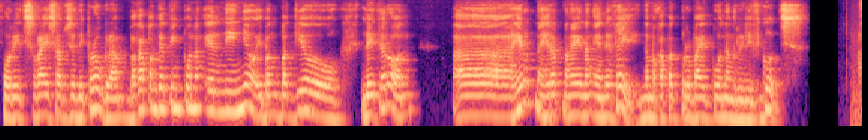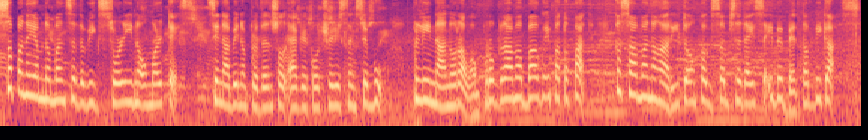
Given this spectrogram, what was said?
for its rice subsidy program, baka pagdating po ng El Nino, ibang bagyo later on, ah, hirap na hirap na ngayon ng NFA na makapag-provide po ng relief goods. Sa panayam naman sa The Big Story noong Martes, sinabi ng Provincial Agriculturist ng Cebu, plinano raw ang programa bago ipatupad, kasama na nga rito ang pag-subsidize sa ibebentang bigas.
